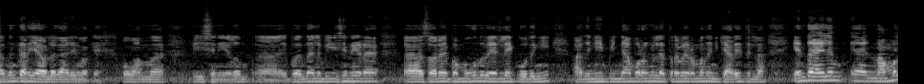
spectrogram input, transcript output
നിങ്ങൾക്ക് അറിയാവുന്ന കാര്യങ്ങളൊക്കെ. ഇപ്പോൾ വന്ന ഭീഷണികളും ഇപ്പൊ എന്തായാലും ഭീഷണിയുടെ സോറി ഇപ്പൊ മൂന്ന് പേരിലേക്ക് ഒതുങ്ങി. അതിനി പിന്നാമ്പുറങ്ങളിൽ എത്ര പേരുണ്ടെന്ന് എനിക്ക് അറിയത്തില്ല എന്തായാലും നമ്മൾ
